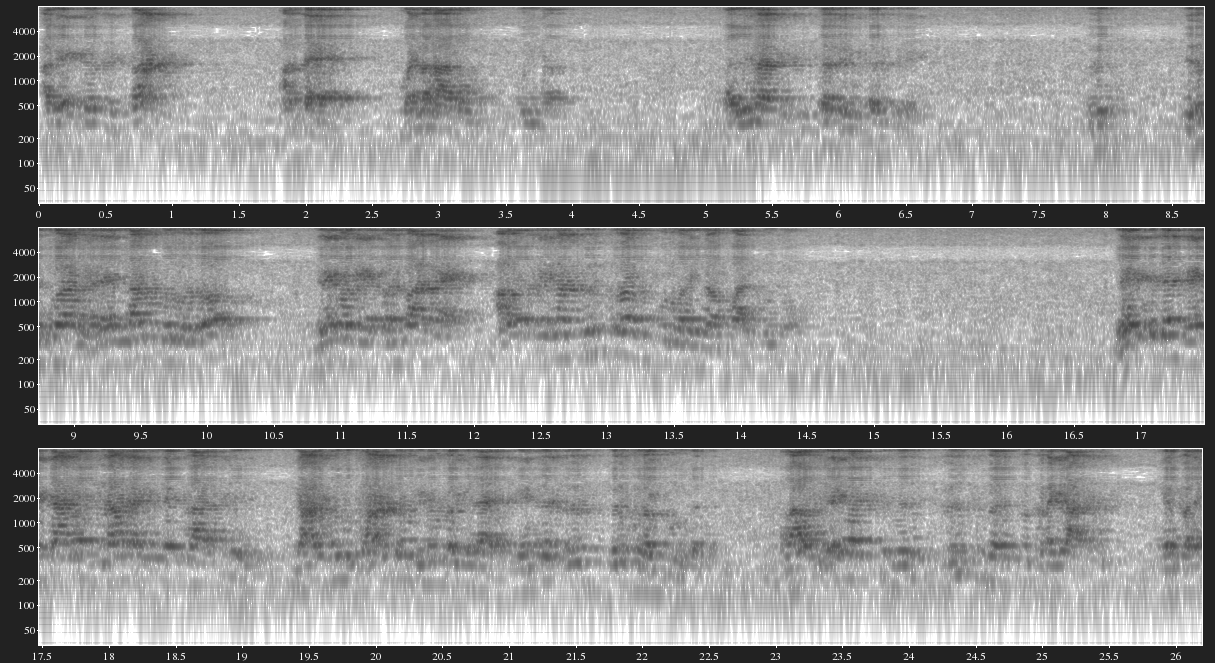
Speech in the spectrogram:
அதே கருத்துத்தான் அந்த வள்ளலாரும் கூறினார் தமிழ்நாட்டு சித்தர்கள் இருக்கிறது திருக்குறள் எதையெல்லாம் கூறுவதோ இறைவனுடைய பண்பாக அவற்றையெல்லாம் திருக்குறள் கூறுவதை நாம் பார்க்கின்றோம். வேண்டுதல் வேண்டாத இல்லாதற்கு நான்கும் நான்கும் விரும்புகிற என்று திருக்குறள் கூறுகிறது. அதாவது இறைவனுக்கு விரு- விருப்பு வெறுப்பு கிடையாது. என்பதை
